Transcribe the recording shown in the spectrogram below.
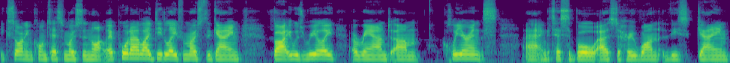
exciting contest for most of the night, where Port Adelaide did lead for most of the game, but it was really around um, clearance and contested ball as to who won this game.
